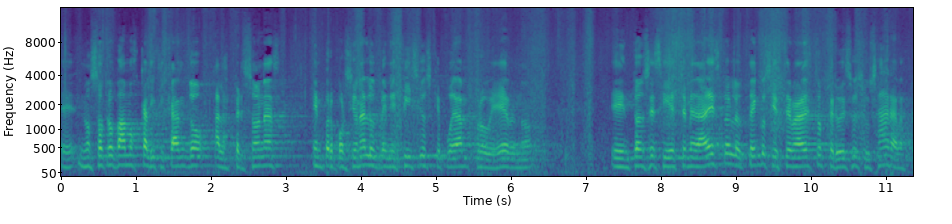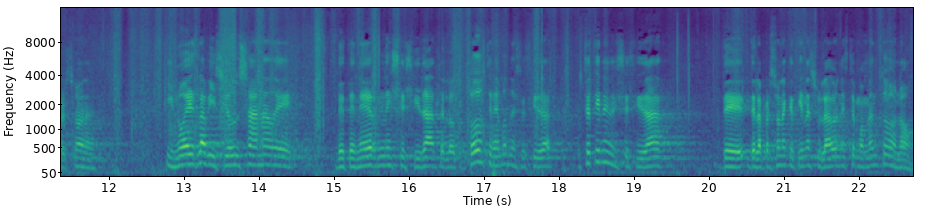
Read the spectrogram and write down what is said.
eh, nosotros vamos calificando a las personas en proporción a los beneficios que puedan proveer, ¿no? Entonces, si este me da esto, lo tengo, si este me da esto, pero eso es usar a las personas. Y no es la visión sana de, de tener necesidad del otro. Todos tenemos necesidad. ¿Usted tiene necesidad de, la persona que tiene a su lado en este momento o no?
